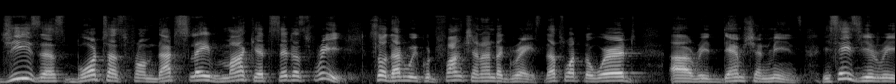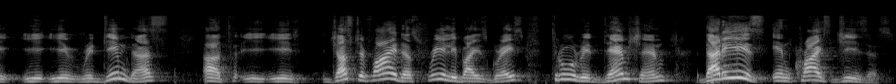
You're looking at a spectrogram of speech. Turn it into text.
Jesus bought us from that slave market, set us free, so that we could function under grace. That's what the word uh, redemption means. He says he, re- he, he redeemed us, uh, he justified us freely by his grace through redemption that is in Christ Jesus.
